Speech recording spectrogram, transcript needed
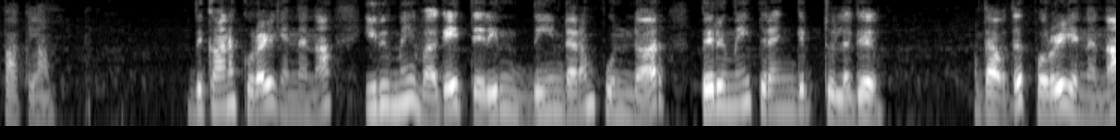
பார்க்கலாம். இதுக்கான குறள் என்னன்னா இருமை வகை தெரிந்தீண்டரம் புண்டார் பெருமை பிறங்கிட்டுலகு அதாவது பொருள் என்னன்னா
